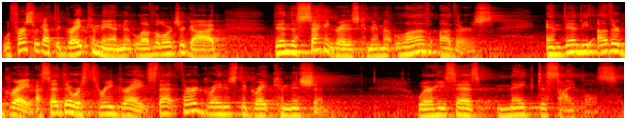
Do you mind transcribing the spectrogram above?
well, first we got the great commandment love the Lord your God. Then the second greatest commandment love others. And then the other great, I said there were three greats. That third great is the Great Commission, where he says, make disciples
